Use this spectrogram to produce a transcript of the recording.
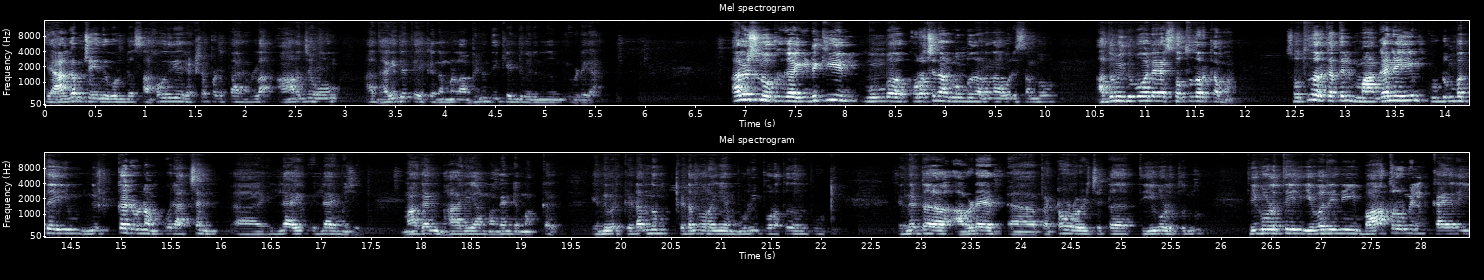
ത്യാഗം ചെയ്തുകൊണ്ട് സഹോദരിയെ രക്ഷപ്പെടുത്താനുള്ള ആർജവവും ആ ധൈര്യത്തേക്ക് നമ്മൾ അഭിനന്ദിക്കേണ്ടി വരുന്നതും ഇവിടെയാണ്. ആലോചിച്ച് നോക്കുക ഇടുക്കിയിൽ മുമ്പ് കുറച്ചുനാൾ മുമ്പ് നടന്ന ഒരു സംഭവം അതും ഇതുപോലെ സ്വത്ത് തർക്കമാണ് സ്വത്ത് തർക്കത്തിൽ മകനെയും കുടുംബത്തെയും നിഷ്കരുണം ഒരു അച്ഛൻ ആ, ഇല്ലായ്മ ചെയ്തു. മകൻ ഭാര്യ മകന്റെ മക്കൾ എന്നിവർ കിടന്നും കിടന്നുറങ്ങിയ മുറി പുറത്തു നിന്ന് പൂട്ടി. എന്നിട്ട് അവിടെ പെട്രോൾ ഒഴിച്ചിട്ട് തീ കൊളുത്തുന്നു. തീ കൊളുത്തി ഇവർ ഇനി ബാത്റൂമിൽ കയറി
